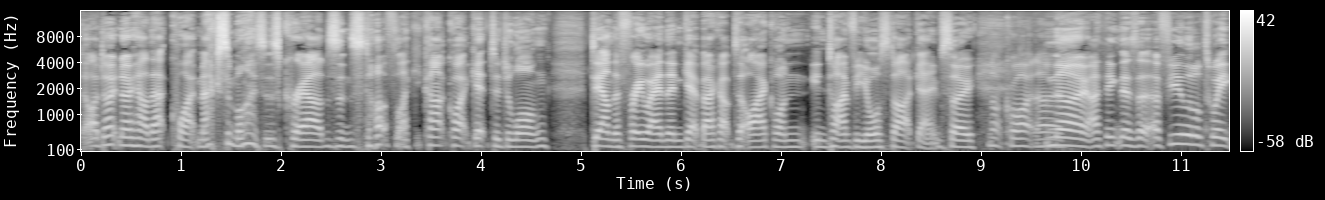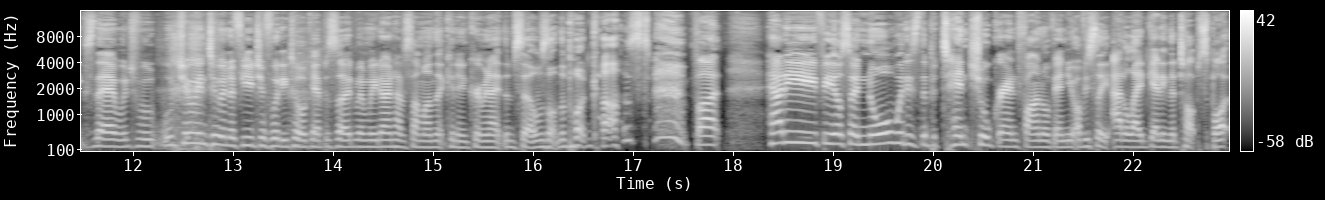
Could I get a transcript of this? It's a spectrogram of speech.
I don't know how that quite maximises crowds and stuff. Like you can't quite get to Geelong down the freeway and then get back up to Ikon in time for your start game. So not quite. No, no. I think there's a, a few little tweaks there which we'll, we'll chew into in a future Footy Talk episode when we don't have someone that can incriminate themselves on the podcast. But how do you feel? So Norwood is the potential grand final venue. Obviously Adelaide getting the top spot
